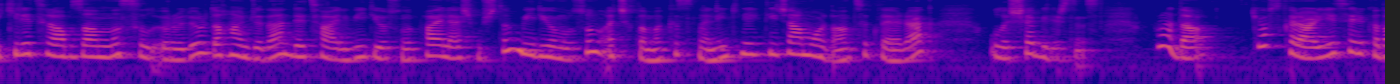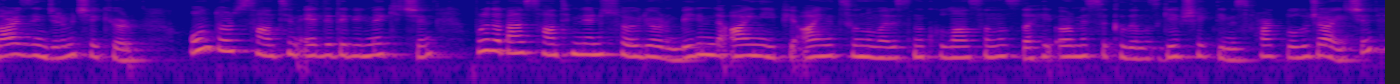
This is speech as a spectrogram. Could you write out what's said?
ikili trabzan nasıl örülür daha önceden detaylı videosunu paylaşmıştım. Videomuzun açıklama kısmına linkini ekleyeceğim. Oradan tıklayarak ulaşabilirsiniz. Burada Göz kararı yeteri kadar zincirimi çekiyorum. 14 santim elde edebilmek için burada ben santimlerini söylüyorum. Benimle aynı ipi, aynı tığ numarasını kullansanız dahi örme sıkılığımız, gevşekliğimiz farklı olacağı için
